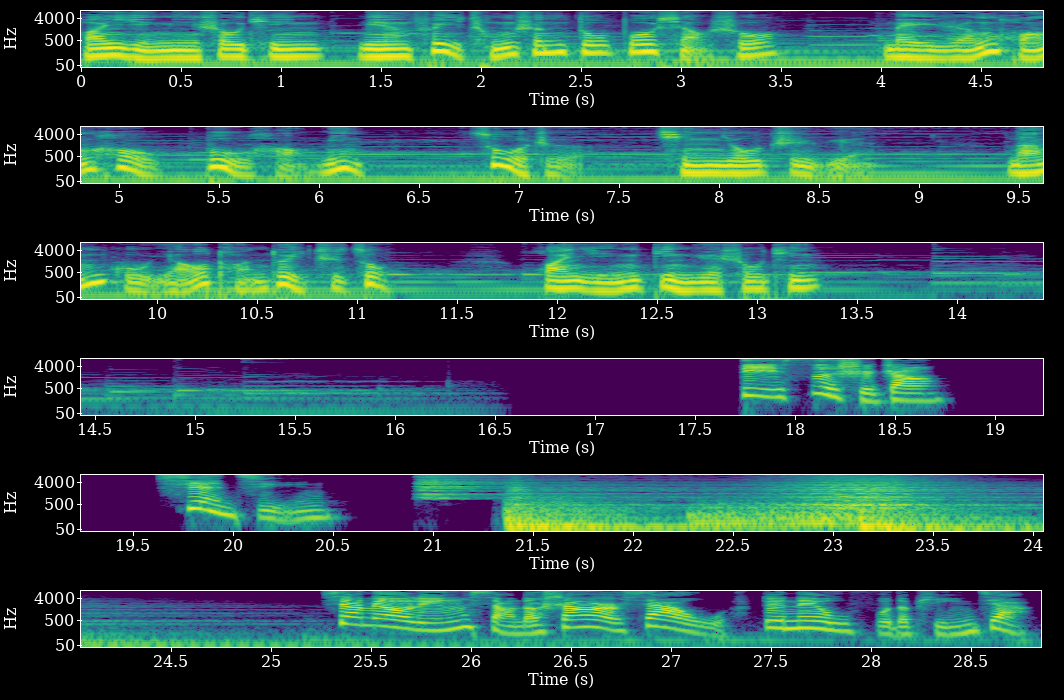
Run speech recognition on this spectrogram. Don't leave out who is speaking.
Speaker 1: 欢迎您收听免费重生多播小说《美人皇后不好命》，作者清幽致远，南古瑶团队制作。欢迎订阅收听。
Speaker 2: 第四十章，陷阱。夏妙玲想到山二下午对内务府的评价。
